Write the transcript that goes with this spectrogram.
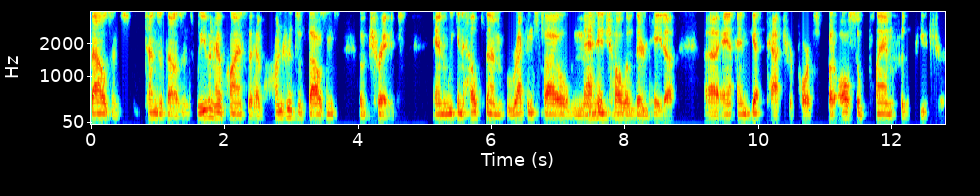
thousands, tens of thousands. We even have clients that have hundreds of thousands of trades and we can help them reconcile, manage all of their data uh, and, and get tax reports, but also plan for the future.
